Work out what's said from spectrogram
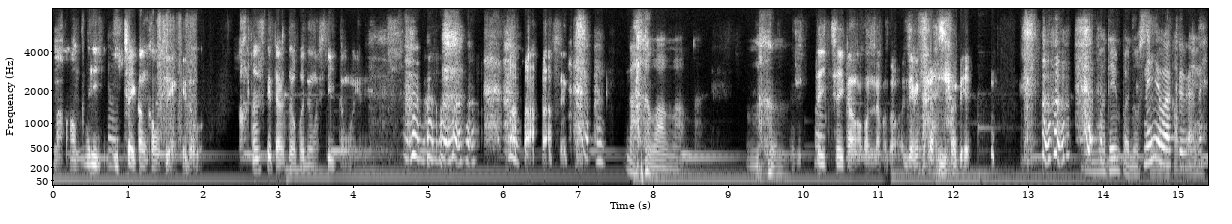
まあ、あんまり言っちゃいかんかもしれんけど、片付けたらどこでもしていいと思うよね。まあまあまあ。まあ、絶対言っちゃいかんわ、こんなこと。ゼミのラジオで。あんま電波のし迷惑がね。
